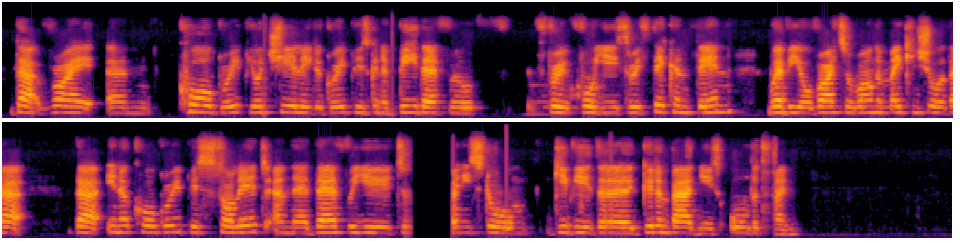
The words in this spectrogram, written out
that right um, core group, your cheerleader group, who's going to be there for through for you through thick and thin, whether you're right or wrong, and making sure that that inner core group is solid and they're there for you to any storm, give you the good and bad news all the time.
